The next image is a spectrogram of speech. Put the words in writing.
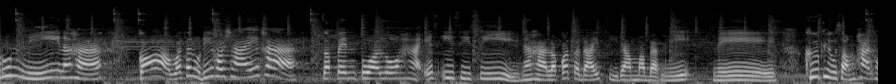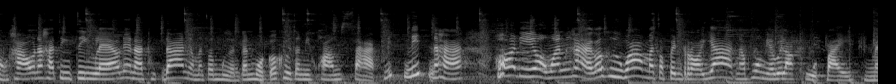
รุ่นนี้นะคะ ก็วัสดุที่เขาใช้ค่ะ จะเป็นตัวโลหะ SECC นะคะ แล้วก็จะได้สีดำมาแบบนี้ นี่ คือผิวสัมผัสของเขานะคะ จริงๆแล้วเนี่ยนะทุกด้านเนี่ยมันจะเหมือนกันหมดก็คือจะมีความสาดนิดๆนะคะ ข้อดีของมันค่ะก็คือว่ามันจะเป็นรอยยากนะพวกเนี้ยเวลาขูดไปเห็นไหม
